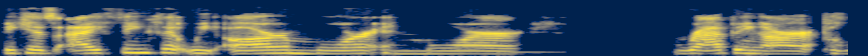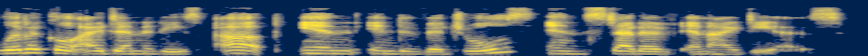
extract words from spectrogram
because I think that we are more and more wrapping our political identities up in individuals instead of in ideas.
